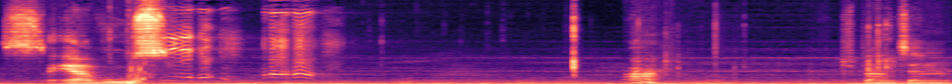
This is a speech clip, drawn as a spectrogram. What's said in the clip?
Servus. Ah. Spannend.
